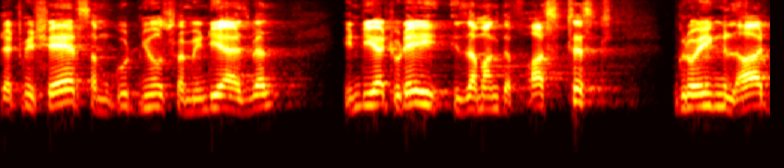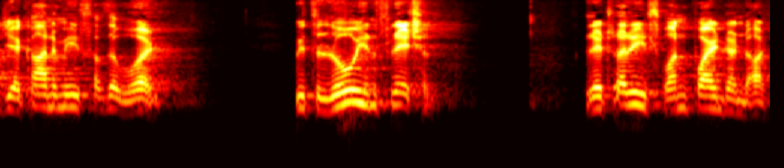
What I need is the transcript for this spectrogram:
Let me share some good news from India as well. India today is among the fastest growing large economies of the world with low inflation. Literally, it's one point and odd.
